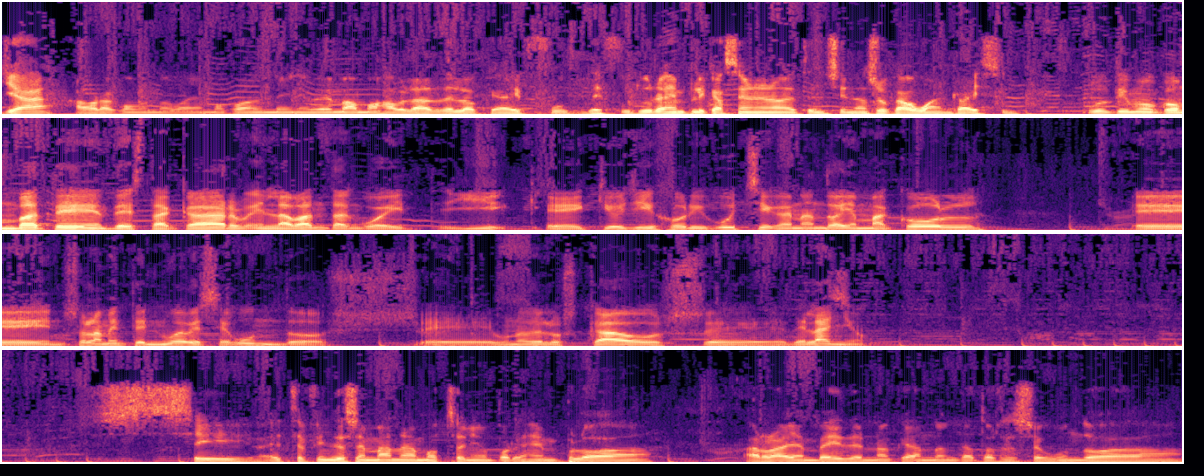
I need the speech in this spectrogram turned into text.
ya, ahora cuando vayamos con el main event, vamos a hablar de lo que hay fu- de futuras implicaciones ¿no? de Tenshin Nasukawa en Rising. Último combate, destacar en la Bantamweight. Y, eh, Kyoji Horiguchi ganando a Ian McCall eh, en solamente 9 segundos. Eh, uno de los caos eh, del año. Sí, este fin de semana hemos tenido, por ejemplo, a, a Ryan Bader no quedando en 14 segundos a,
